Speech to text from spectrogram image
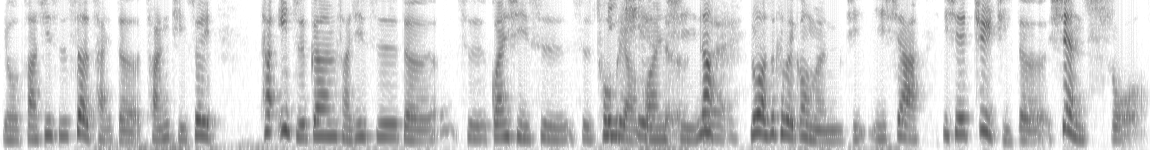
有法西斯色彩的团体，所以他一直跟法西斯的是关系是是脱不了关系。那卢老师可不可以跟我们提一下一些具体的线索，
